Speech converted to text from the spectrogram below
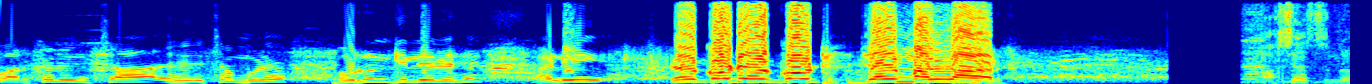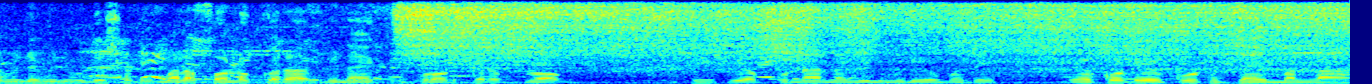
वारकऱ्यांच्या ह्याच्यामुळे भरून गेलेले आहे. आणि एअरकोट एअरकोट जय मल्हार. अशाच नवीन नवीन व्हिडिओसाठी मला फॉलो करा. विनायक कुपरोडकर ब्लॉग भेटूया पुन्हा नवीन व्हिडिओमध्ये. एअरकोट एअरकोट जय मल्हार.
